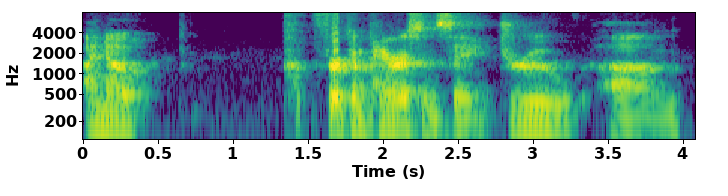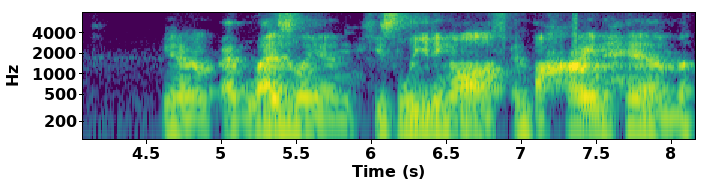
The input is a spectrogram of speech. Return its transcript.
I know for comparison's sake, Druw, um, you know, at Wesleyan, he's leading off, and behind him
